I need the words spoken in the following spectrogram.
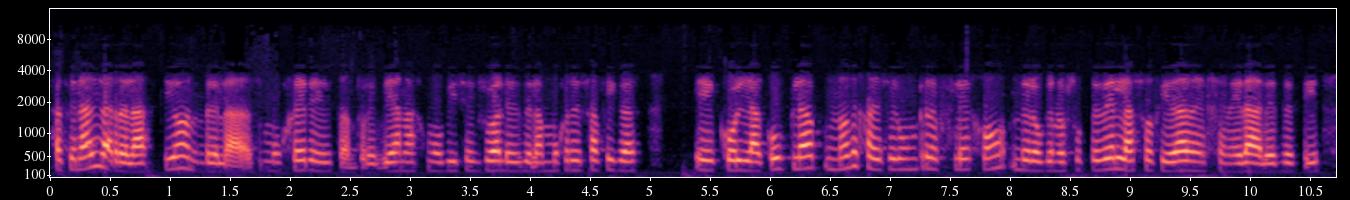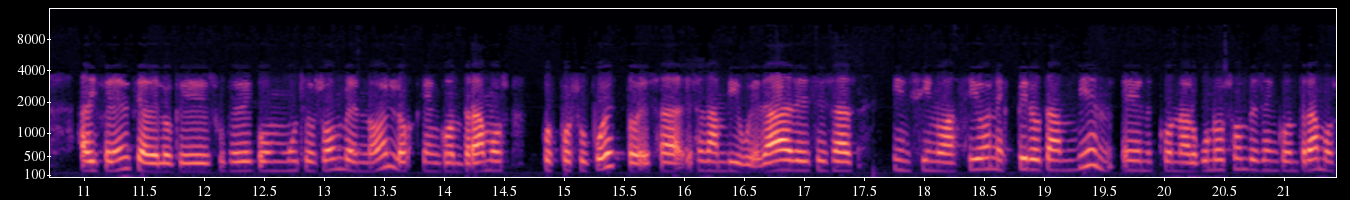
al final la relación de las mujeres, tanto lesbianas como bisexuales, de las mujeres áfricas eh, con la copla no deja de ser un reflejo de lo que nos sucede en la sociedad en general, es decir, a diferencia de lo que sucede con muchos hombres, ¿no? En los que encontramos, pues por supuesto, esa- esas ambigüedades, esas insinuaciones, pero también en- con algunos hombres encontramos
